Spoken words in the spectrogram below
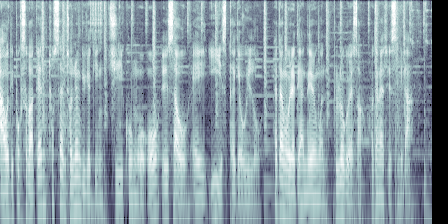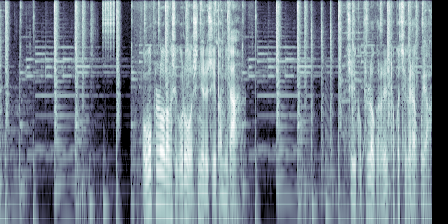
아우디 폭스바겐 토센 전용 규격인 G055145AE 스펙의 오일로 해당 오일에 대한 내용은 블로그에서 확인할 수 있습니다. overflow 방식으로 신유를 주입합니다. 주입구 플러그를 토크 체결하고요.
